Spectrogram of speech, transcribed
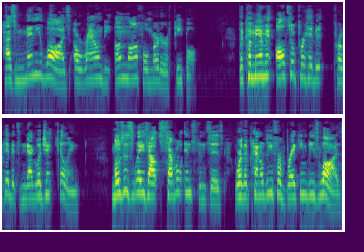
has many laws around the unlawful murder of people. The commandment also prohibit, prohibits negligent killing. Moses lays out several instances where the penalty for breaking these laws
